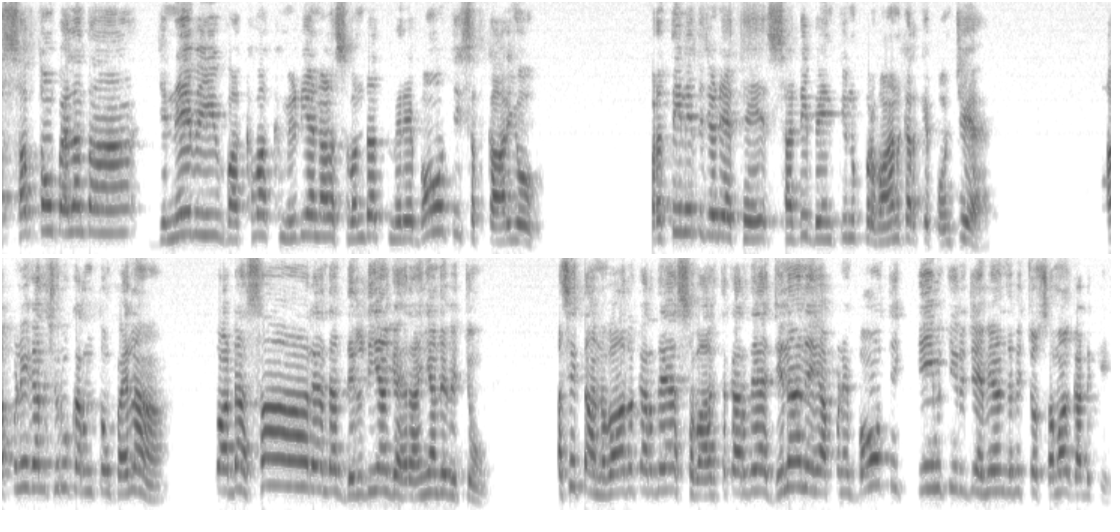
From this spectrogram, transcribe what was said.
ਸਭ ਤੋਂ ਪਹਿਲਾਂ ਤਾਂ ਜਿੰਨੇ ਵੀ ਵੱਖ-ਵੱਖ ਮੀਡੀਆ ਨਾਲ ਸੰਬੰਧਿਤ ਮੇਰੇ ਬਹੁਤ ਹੀ ਸਤਿਕਾਰਯੋਗ ਪ੍ਰਤੀਨਿਧ ਜਿਹੜੇ ਇੱਥੇ ਸਾਡੀ ਬੇਨਤੀ ਨੂੰ ਪ੍ਰਵਾਨ ਕਰਕੇ ਪਹੁੰਚੇ ਆ ਆਪਣੀ ਗੱਲ ਸ਼ੁਰੂ ਕਰਨ ਤੋਂ ਪਹਿਲਾਂ ਤੁਹਾਡਾ ਸਾਰਿਆਂ ਦਾ ਦਿਲ ਦੀਆਂ ਗਹਿਰਾਈਆਂ ਦੇ ਵਿੱਚੋਂ ਅਸੀਂ ਧੰਨਵਾਦ ਕਰਦੇ ਆ ਸਵਾਗਤ ਕਰਦੇ ਆ ਜਿਨ੍ਹਾਂ ਨੇ ਆਪਣੇ ਬਹੁਤ ਹੀ ਕੀਮਤੀ ਰੁਝੇਵਿਆਂ ਦੇ ਵਿੱਚੋਂ ਸਮਾਂ ਕੱਢ ਕੇ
